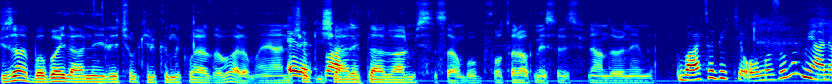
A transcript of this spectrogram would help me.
Güzel babayla anneyle çok yakınlıklar da var ama yani Evet, çok var. işaretler vermişsin sen. Bu fotoğraf meselesi falan da önemli. Var tabii ki olmaz olur mu yani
